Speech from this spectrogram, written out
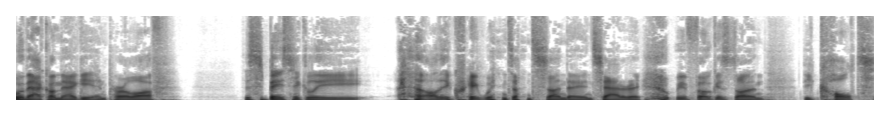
We're back on Maggie and Perloff. This is basically all the great wins on Sunday and Saturday. We've focused on the Colts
